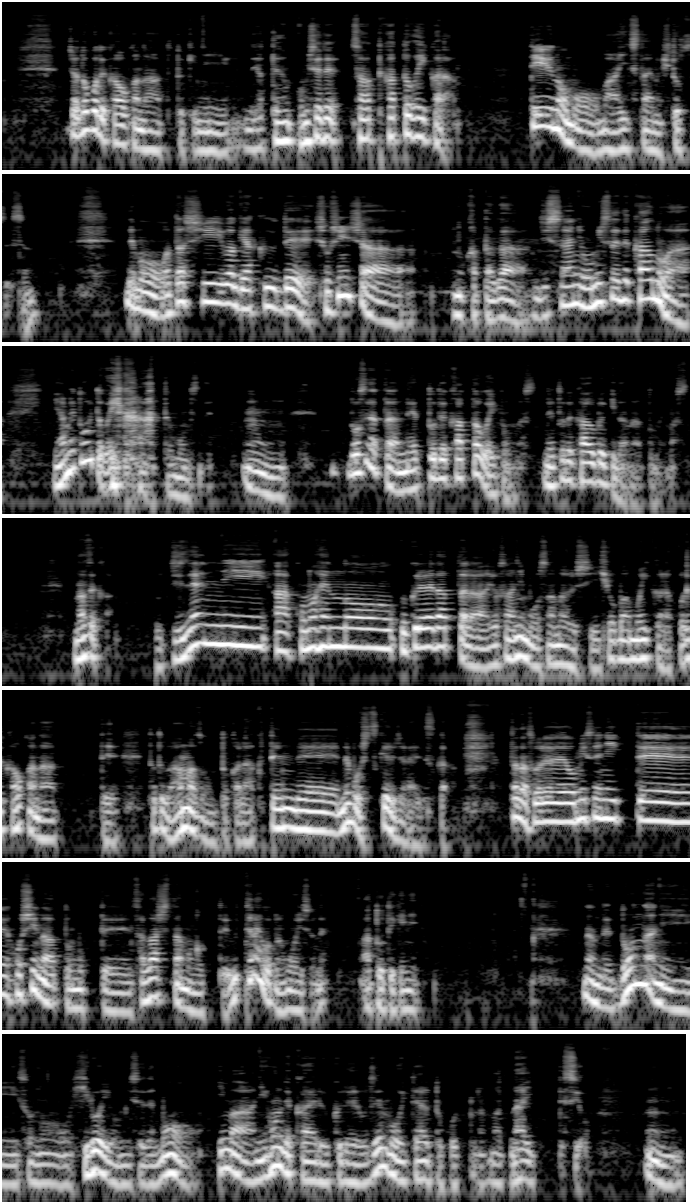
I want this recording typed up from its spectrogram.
じゃあどこで買おうかなって時に、やってお店で触って買った方がいいからっていうのも、まあ言い伝えの一つですよね。でも私は逆で、初心者の方が実際にお店で買うのはやめといた方がいいかなって思うんですね。うん。どうせだったらネットで買った方がいいと思います。ネットで買うべきだなと思います。なぜか。事前に、あ、この辺のウクレレだったら予算にも収まるし、評判もいいからこれ買おうかなって、例えば Amazon とか楽天で目星つけるじゃないですか。ただそれお店に行って欲しいなと思って探してたものって売ってないことが多いんですよね。圧倒的に。なんで、どんなにその広いお店でも、今日本で買えるウクレレを全部置いてあるとこってのはまずないですよ。うん。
